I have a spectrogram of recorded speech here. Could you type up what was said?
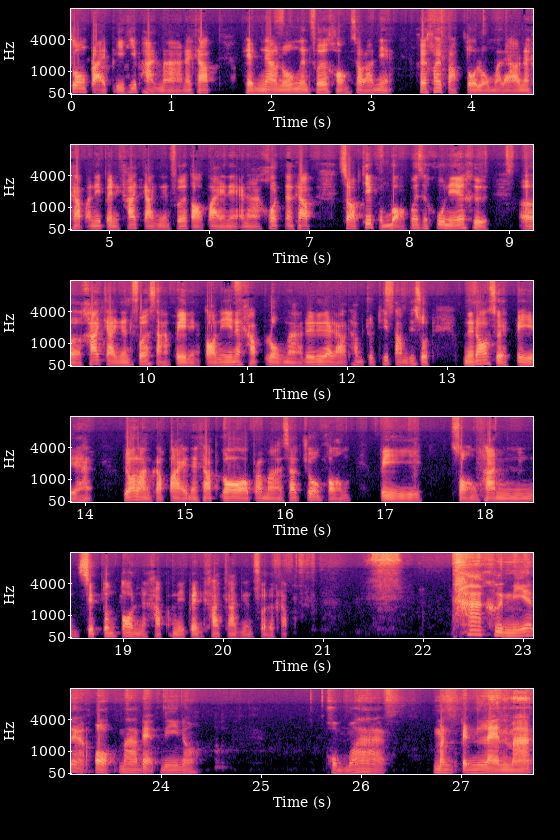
ช่วงปลายปีที่ผ่านมานะครับเห็นแนวโน้มเงินเฟ้อของสหรัฐเนี่ยค่อยๆ ปรับตัวลงมาแล้วนะครับ อันนี้เป็นคาดการเงินเฟ้อต่อไปในอนาคตนะครับสำหรับที่ผมบอกเมื่อสักครู่นี้ก็คือคาดการเงินเฟ้อ 3 ปีเนี่ยตอนนี้นะครับลงมาเรื่อยๆ แล้วทำจุดที่ต่ำที่สุดในรอบสิบปีนะฮะย้อนหลังกลับไปนะครับก็ประมาณสักช่วงของปี 2010 ต้นๆนะครับอันนี้เป็นคาดการเงินเฟ้อครับ ถ้าคืนนี้เนี่ยออกมาแบบนี้เนาะ ผมว่ามันเป็นแลนด์มาร์ก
